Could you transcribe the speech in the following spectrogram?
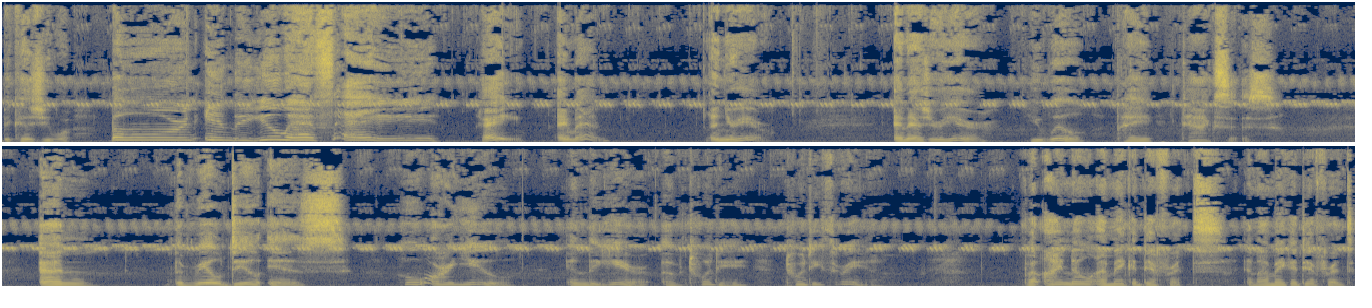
because you were born in the USA. Hey, amen. And you're here. And as you're here, you will pay taxes. And the real deal is who are you in the year of 2023? But I know I make a difference, and I make a difference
